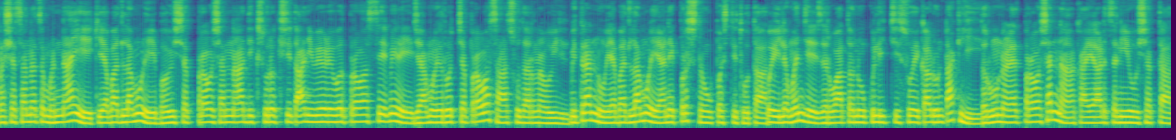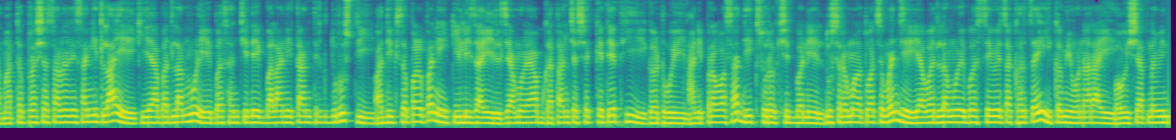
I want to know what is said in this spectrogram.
प्रशासनाचं म्हणणं आहे की या बदलामुळे भविष्यात प्रवाशांना अधिक सुरक्षित आणि वेळेवर प्रवास मिळेल ज्यामुळे रोजच्या प्रवासात सुधारणा होईल. मित्रांनो या बदलामुळे अनेक प्रश्न उपस्थित होतात. पहिलं म्हणजे जर वातानुकूलितची सोय काढून टाकली तर उन्हाळ्यात प्रवाशांना काही अडचणी येऊ शकतात. मात्र प्रशासनाने सांगितलं आहे की या बदलांमुळे बसांची देखभाल आणि तांत्रिक दुरुस्ती अधिक सफळपणे केली जाईल ज्यामुळे अपघातांच्या शक्यतेतही घट होईल आणि प्रवास अधिक सुरक्षित बनेल. दुसरं महत्वाचं म्हणजे या बदलामुळे बस सेवेचा खर्चही कमी होणार आहे. भविष्यात नवीन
